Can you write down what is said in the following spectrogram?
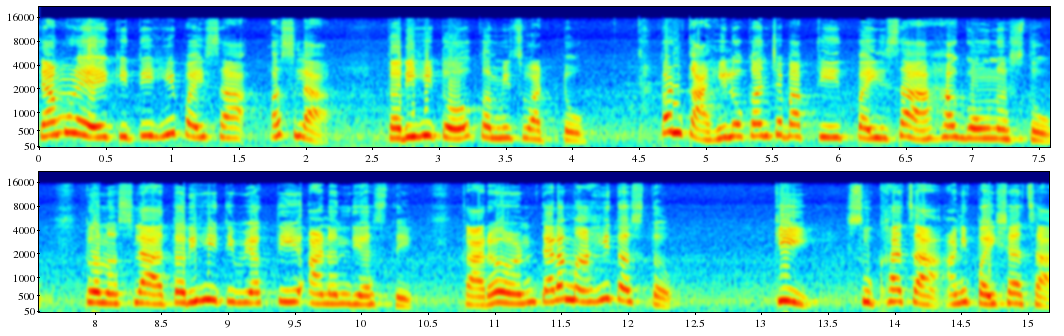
त्यामुळे कितीही पैसा असला तरीही तो कमीच वाटतो. पण काही लोकांच्या बाबतीत पैसा हा गौण असतो. तो नसला तरीही ती व्यक्ती आनंदी असते. कारण त्याला माहीत असतं की सुखाचा आणि पैशाचा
